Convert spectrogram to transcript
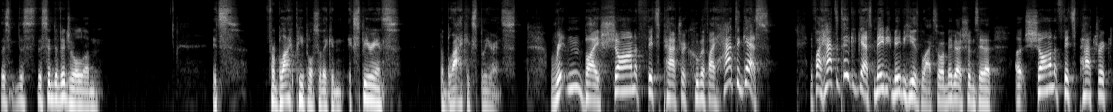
this this this individual. Um. It's for black people so they can experience the black experience. Written by Sean Fitzpatrick, whom, if I had to guess, if I had to take a guess, maybe maybe he is black, so maybe I shouldn't say that. Uh, Sean Fitzpatrick,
